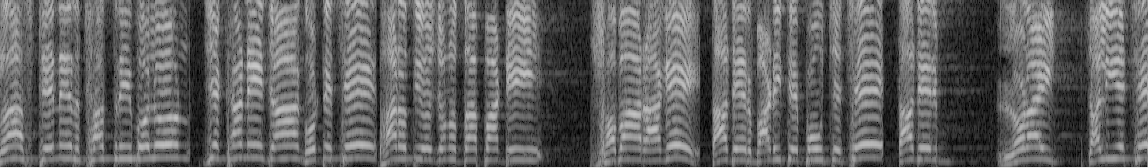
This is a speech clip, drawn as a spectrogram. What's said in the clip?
ক্লাস টেনের ছাত্রী বলুন। যেখানে যা ঘটেছে, ভারতীয় জনতা পার্টি সবার আগে তাদের বাড়িতে পৌঁছেছে তাদের লড়াই চালিয়েছে।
